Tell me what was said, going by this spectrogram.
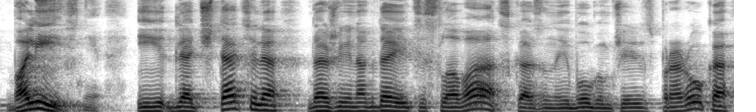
болезни. И для читателя даже иногда эти слова, сказанные Богом через пророка,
